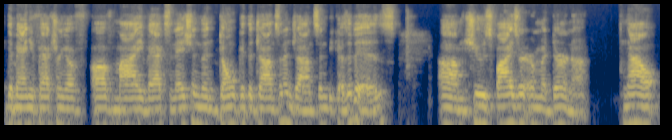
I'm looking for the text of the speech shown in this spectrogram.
the manufacturing of, of my vaccination, then don't get the Johnson and Johnson because it is. Um, choose Pfizer or Moderna. Now,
